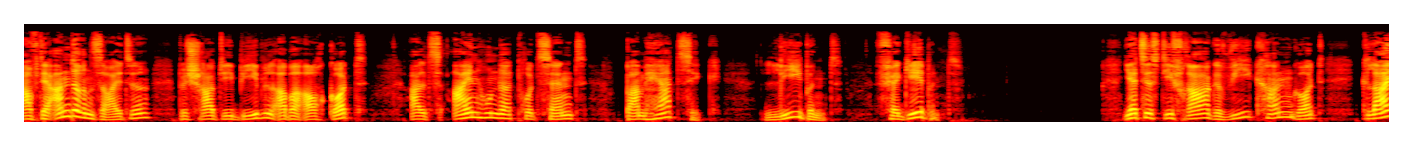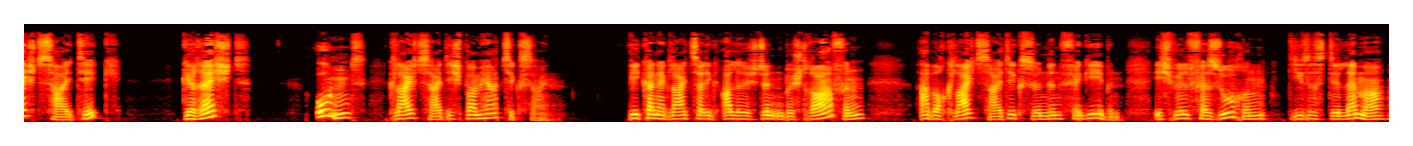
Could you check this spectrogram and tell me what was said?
Auf der anderen Seite beschreibt die Bibel aber auch Gott als 100 Prozent barmherzig, liebend, vergebend. Jetzt ist die Frage, wie kann Gott gleichzeitig gerecht und gleichzeitig barmherzig sein? Wie kann er gleichzeitig alle Sünden bestrafen, aber auch gleichzeitig Sünden vergeben? Ich will versuchen, dieses Dilemma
